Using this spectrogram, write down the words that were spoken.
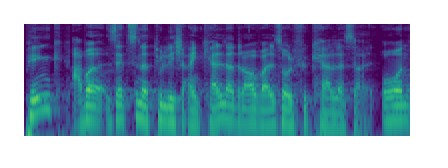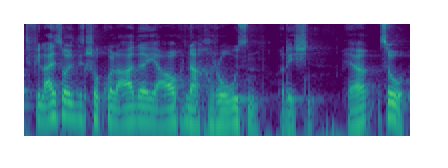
pink, aber setzen natürlich ein Kerl da drauf, weil es soll für Kerle sein. Und vielleicht soll die Schokolade ja auch nach Rosen riechen. Ja, so,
